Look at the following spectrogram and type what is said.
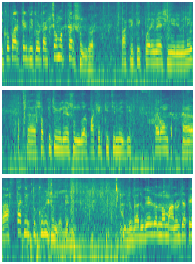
ইকো পার্কের ভিতরটা চমৎকার সুন্দর। প্রাকৃতিক পরিবেশ, নিরিবিলি সব কিছু মিলিয়ে সুন্দর, পাখির কিচিরমিচির এবং রাস্তা কিন্তু খুবই সুন্দর, দেখুন। যোগাযোগের জন্য মানুষ যাতে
